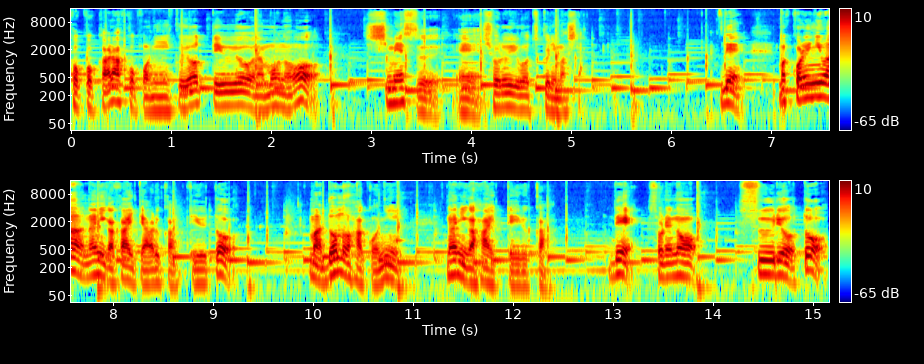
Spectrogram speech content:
ここからここに行くよっていうようなものを示す、えー、書類を作りました。で、まあ、これには何が書いてあるかっていうと、まあ、どの箱に何が入っているか。でそれの数量と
